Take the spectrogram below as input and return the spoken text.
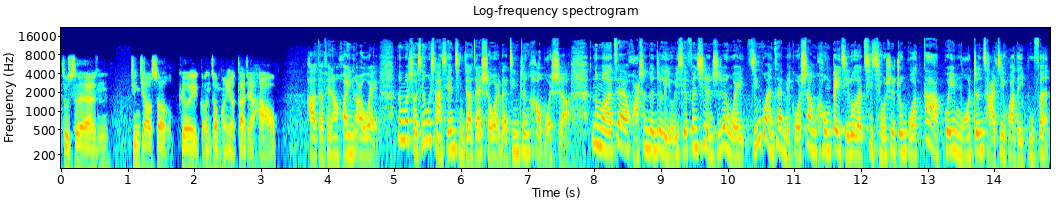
主持人金教授，各位观众朋友，大家好。好的，非常欢迎二位。那么，首先我想先请教在首尔的金正浩博士啊。那么，在华盛顿这里有一些分析人士认为，尽管在美国上空被击落的气球是中国大规模侦察计划的一部分，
